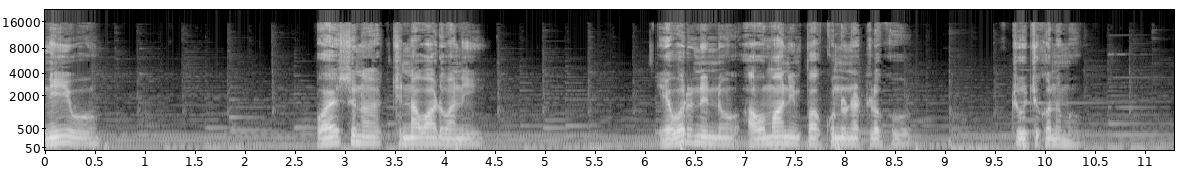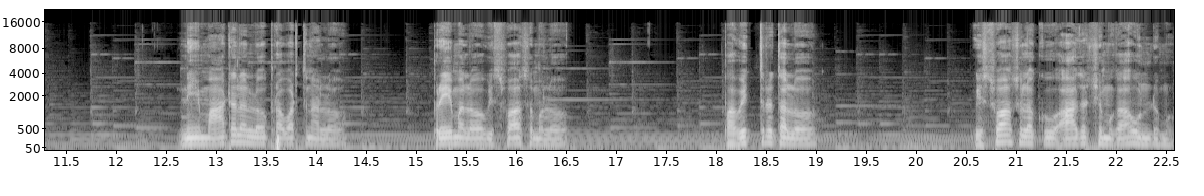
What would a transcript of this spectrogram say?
నీవు వయస్సున చిన్నవాడు అని ఎవరు నిన్ను అవమానింపకుండునట్లకు చూచుకొనుము? నీ మాటలలో ప్రవర్తనలో ప్రేమలో విశ్వాసములో పవిత్రతలో విశ్వాసులకు ఆదర్శముగా ఉండుము.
